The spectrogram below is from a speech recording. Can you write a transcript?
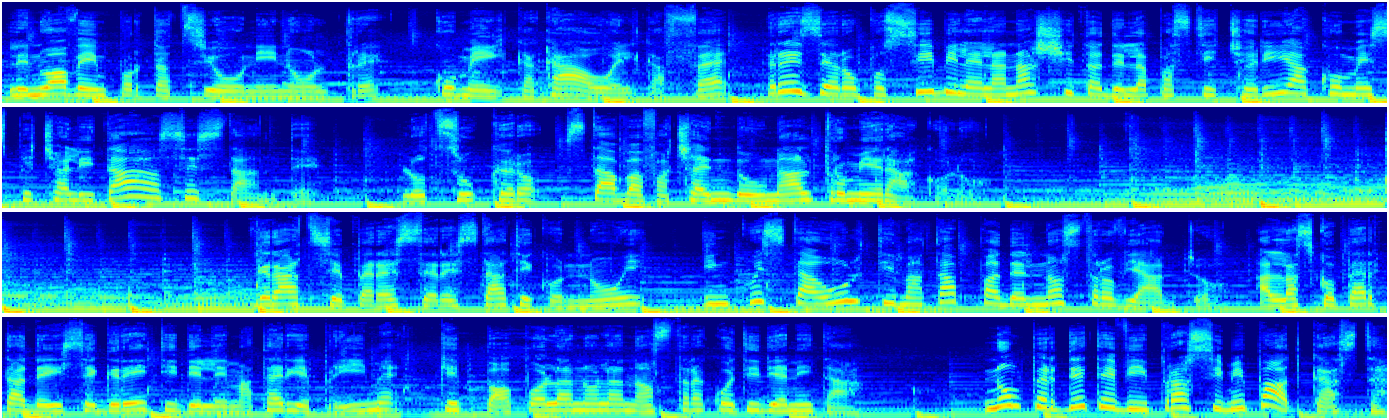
Le nuove importazioni, inoltre, come il cacao e il caffè, resero possibile la nascita della pasticceria come specialità a sé stante. Lo zucchero stava facendo un altro miracolo. Grazie per essere stati con noi in questa ultima tappa del nostro viaggio, alla scoperta dei segreti delle materie prime che popolano la nostra quotidianità. Non perdetevi i prossimi podcast,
